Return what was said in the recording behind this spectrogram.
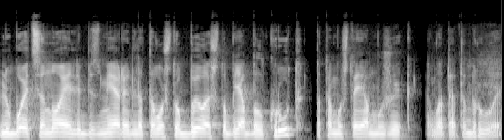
любой ценой или без меры для того, чтобы было, чтобы я был крут, потому что я мужик, вот это другое.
